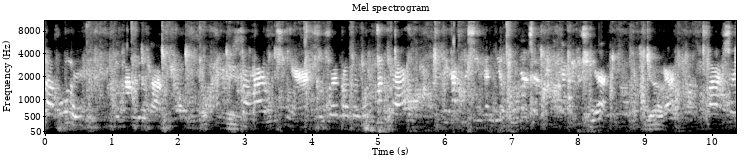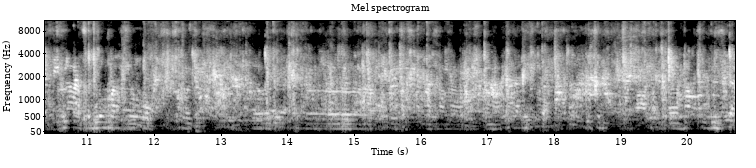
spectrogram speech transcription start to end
nggak eh, boleh diambil kartu. Seharusnya sesuai protokol maka si admisi kan dia punya sertifikat itu ya. Ya. Nah, sertifikat nah, sebelum masuk hak fidusia.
